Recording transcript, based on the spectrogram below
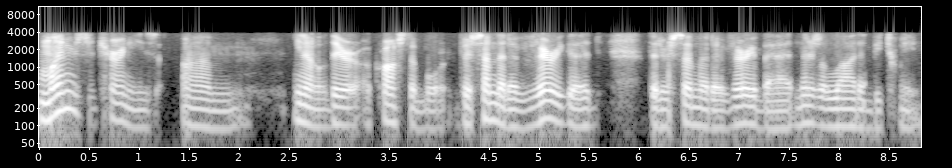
minors attorneys, um, you know, they're across the board. There's some that are very good, that are some that are very bad, and there's a lot in between.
